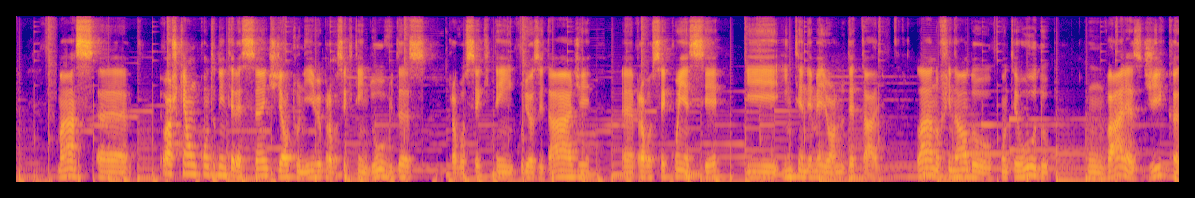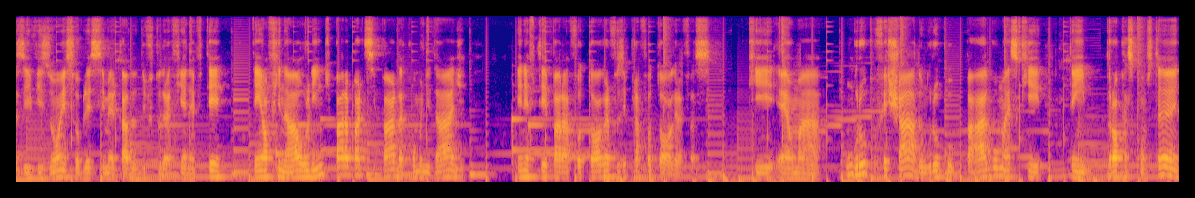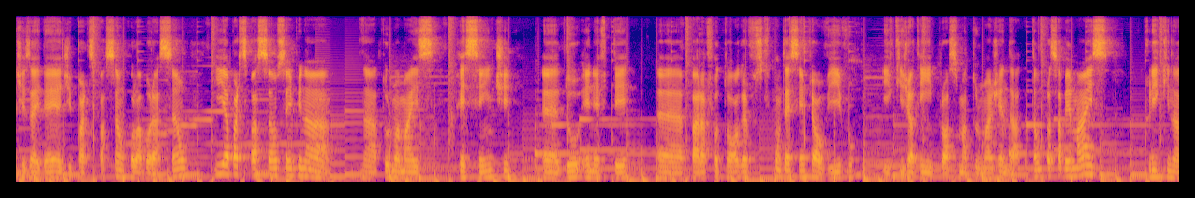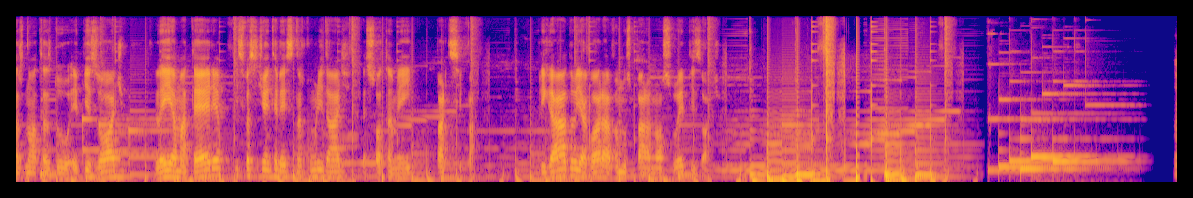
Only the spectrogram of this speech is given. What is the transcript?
Mas é, eu acho que é um conteúdo interessante, de alto nível, para você que tem dúvidas, para você que tem curiosidade, é, para você conhecer e entender melhor no detalhe. Lá no final do conteúdo, com várias dicas e visões sobre esse mercado de fotografia NFT, tem ao final o link para participar da comunidade NFT para fotógrafos e para fotógrafas, que é uma, um grupo fechado, um grupo pago, mas que tem trocas constantes, a ideia de participação, colaboração e a participação sempre na, na turma mais recente é, do NFT é, para fotógrafos, que acontece sempre ao vivo e que já tem próxima turma agendada. Então, para saber mais, clique nas notas do episódio, leia a matéria e se você tiver interesse na comunidade, é só também participar. Obrigado e agora vamos para nosso episódio.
